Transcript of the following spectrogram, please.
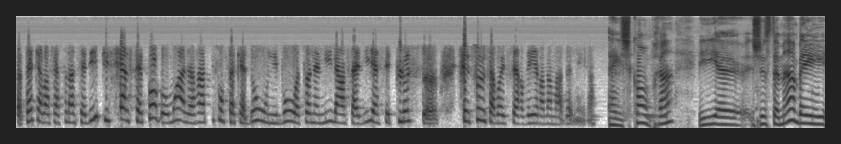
peut-être qu'elle va faire ça dans sa vie. Puis si elle le fait pas, bon, moi, elle remplit son sac à dos au niveau autonomie dans sa vie. assez plus, euh, c'est sûr que ça va lui servir à un moment donné. Je comprends. Et justement, ben,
